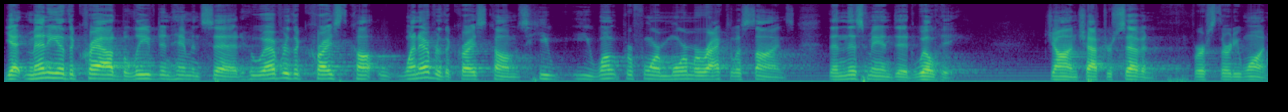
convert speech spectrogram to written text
Yet many of the crowd believed in him and said, Whoever the Christ com- Whenever the Christ comes, he, he won't perform more miraculous signs than this man did, will he? John chapter 7, verse 31.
